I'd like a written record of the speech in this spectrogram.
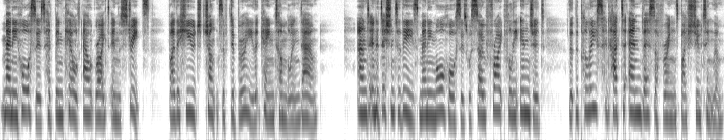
Many horses had been killed outright in the streets by the huge chunks of debris that came tumbling down. And in addition to these, many more horses were so frightfully injured that the police had had to end their sufferings by shooting them.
